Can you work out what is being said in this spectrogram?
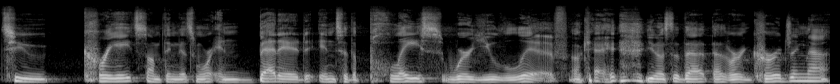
to create something that's more embedded into the place where you live, okay? You know, so that, that we're encouraging that,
